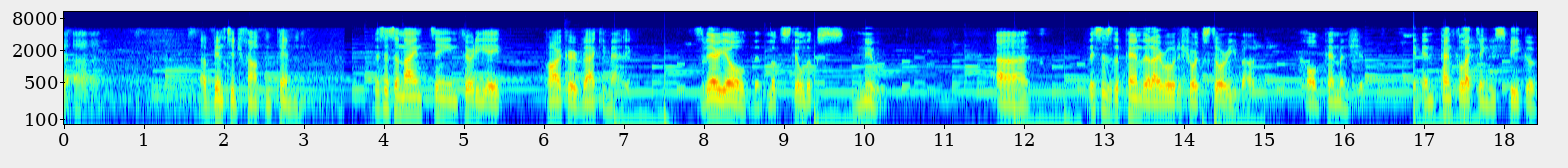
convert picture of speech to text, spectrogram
uh, vintage fountain pen. This is a 1938 Parker Vacuumatic. It's very old, but looks still looks new. Uh, this is the pen that I wrote a short story about, called Penmanship. In, in pen collecting, we speak of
